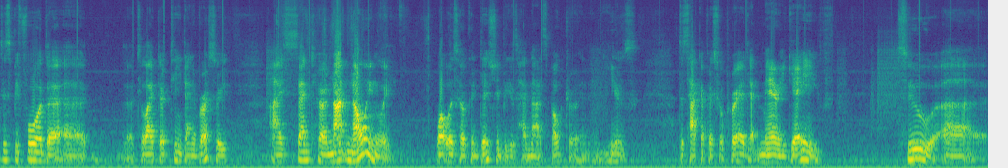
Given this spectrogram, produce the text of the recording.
just before the, the July 13th anniversary. I sent her not knowingly what was her condition because I had not spoke to her in, in years. The sacrificial prayer that Mary gave to uh,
